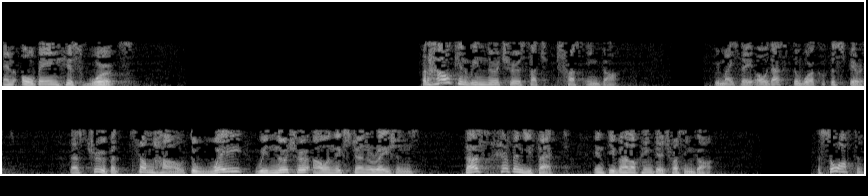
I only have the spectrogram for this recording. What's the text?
and obeying His words. But how can we nurture such trust in God? We might say, oh, that's the work of the Spirit. That's true, but somehow the way we nurture our next generations does have an effect in developing their trust in God. But so often,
